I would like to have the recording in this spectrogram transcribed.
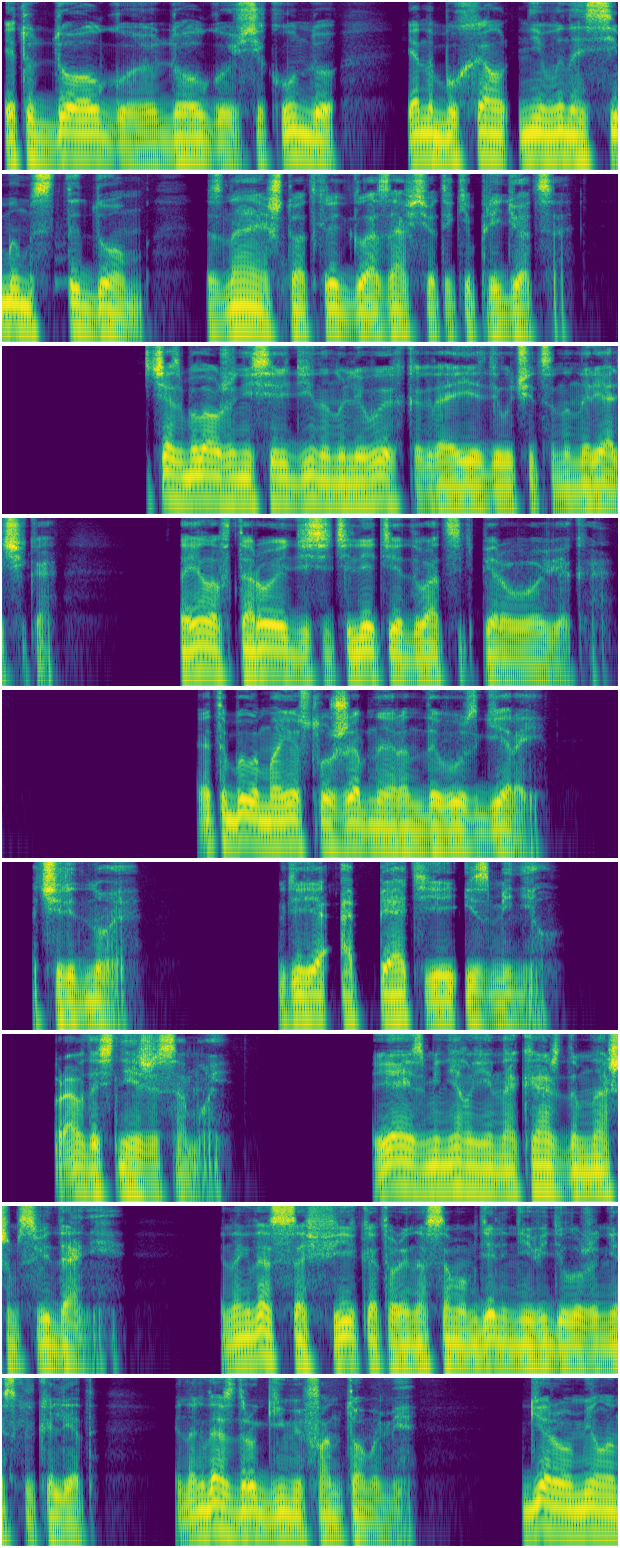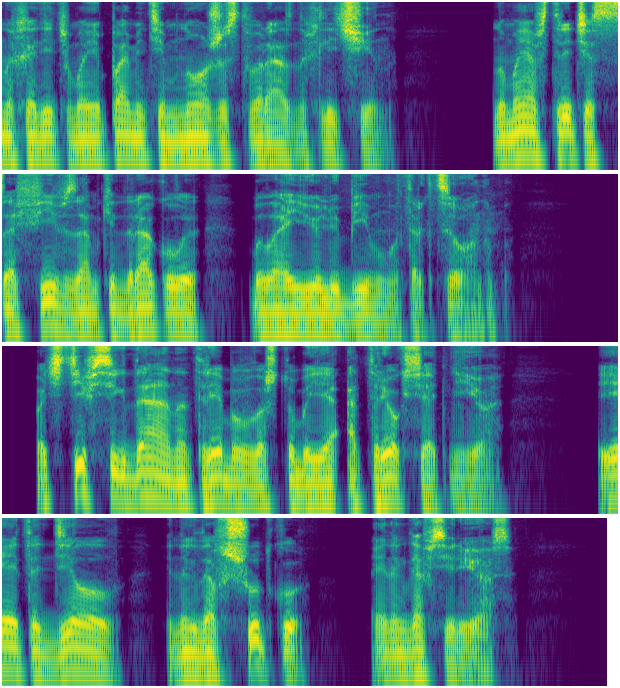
Эту долгую, долгую секунду я набухал невыносимым стыдом, зная, что открыть глаза все-таки придется. Сейчас была уже не середина нулевых, когда я ездил учиться на ныряльщика. Стояло второе десятилетие 21 века. Это было мое служебное рандеву с Герой. Очередное, где я опять ей изменил. Правда, с ней же самой. Я изменял ей на каждом нашем свидании. Иногда с Софи, которой на самом деле не видел уже несколько лет. Иногда с другими фантомами. Гера умела находить в моей памяти множество разных личин. Но моя встреча с Софи в замке Дракулы была ее любимым аттракционом. Почти всегда она требовала, чтобы я отрекся от нее. Я это делал иногда в шутку, а иногда всерьез.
